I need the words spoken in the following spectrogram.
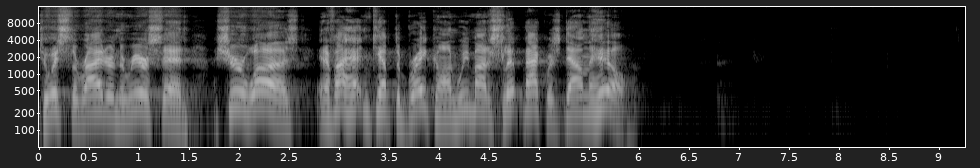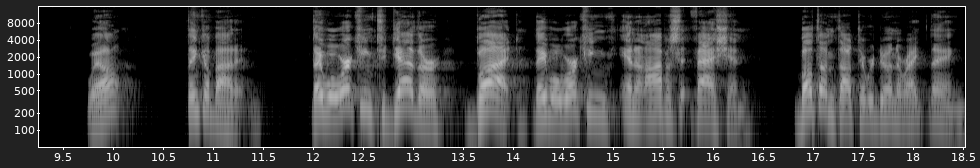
To which the rider in the rear said, Sure was, and if I hadn't kept the brake on, we might have slipped backwards down the hill. Well, think about it. They were working together, but they were working in an opposite fashion. Both of them thought they were doing the right thing.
